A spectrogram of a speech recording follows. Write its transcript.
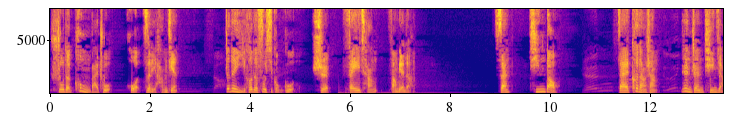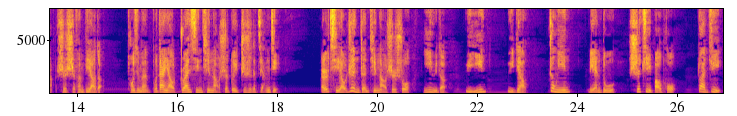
书的空白处或字里行间，这对以后的复习巩固是非常方便的。三，听到。在课堂上认真听讲是十分必要的。同学们不但要专心听老师对知识的讲解，而且要认真听老师说英语的语音、语调、重音、连读、失去爆破、断句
